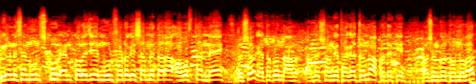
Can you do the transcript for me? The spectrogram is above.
বিকারুন্নেসা নুন স্কুল অ্যান্ড কলেজের মূল ফটকের সামনে তারা অবস্থান নেয়। দর্শক, এতক্ষণ আমাদের সঙ্গে থাকার জন্য আপনাদেরকে অসংখ্য ধন্যবাদ।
